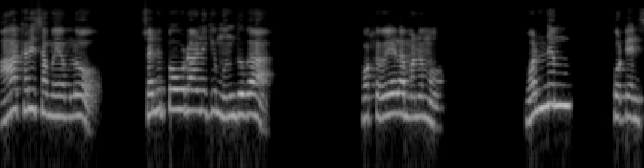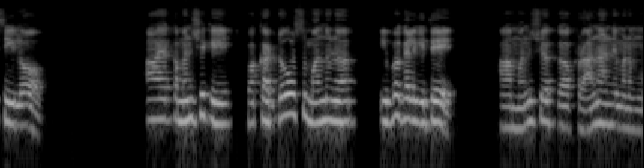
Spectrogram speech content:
ఆఖరి సమయంలో చనిపోవడానికి ముందుగా ఒకవేళ మనము వన్నెం పొటెన్సీలో ఆ యొక్క మనిషికి ఒక డోస్ మందును ఇవ్వగలిగితే ఆ మనిషి యొక్క ప్రాణాన్ని మనము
